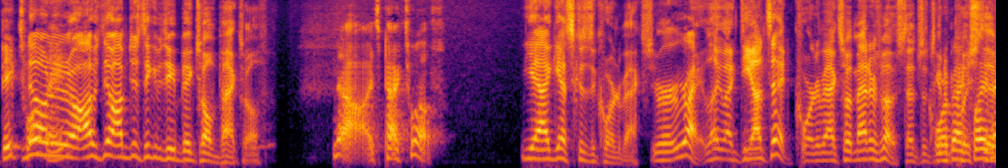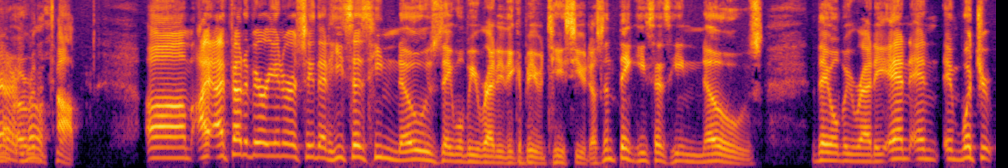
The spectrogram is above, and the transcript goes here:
Big Twelve. no, no, ain't. no. I was no, I'm just thinking between Big 12 and Pac 12. No, it's Pac-12. Yeah, I guess because the quarterbacks. You're right. Like like Deion said, quarterbacks what matters most. That's what's going to push them over most. the top. Um, I, I found it very interesting that he says he knows they will be ready to compete with TCU. Doesn't think he says he knows they will be ready. And and and what you're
